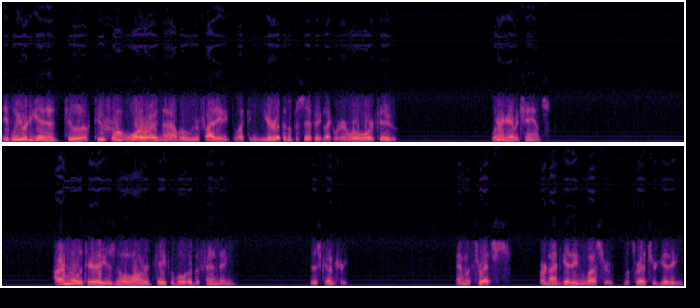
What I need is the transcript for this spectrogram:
If we were to get into a two-front war right now, where we were fighting like in Europe and the Pacific, like we're in World War II, we're not going to have a chance. Our military is no longer capable of defending this country. And the threats are not getting lesser. The threats are getting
